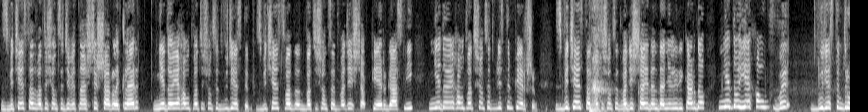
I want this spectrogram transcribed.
Zwycięstwa 2019 Charles Leclerc nie dojechał w 2020. Zwycięstwa d- 2020 Pierre Gasly nie dojechał w 2021. Zwycięstwa 2021 Daniel Ricciardo nie dojechał w 2022.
